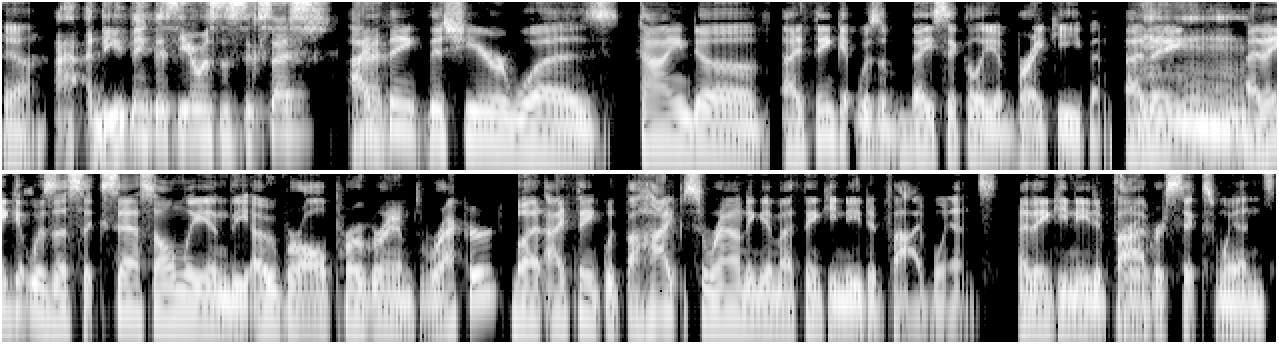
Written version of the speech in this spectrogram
yeah, I, do you think this year was a success? I think this year was kind of I think it was a basically a break even. I think mm. I think it was a success only in the overall program's record, but I think with the hype surrounding him, I think he needed five wins. I think he needed five True. or six wins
